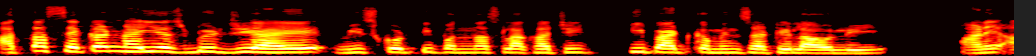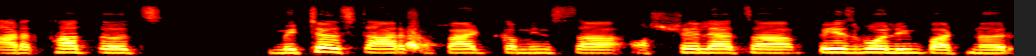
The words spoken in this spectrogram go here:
आता सेकंड हायएस्ट बीट जी आहे वीस कोटी पन्नास लाखाची ती पॅट कमिन्ससाठी लावली. आणि अर्थातच मिचल स्टार्क पॅट कमिन्सचा ऑस्ट्रेलियाचा पेस बॉलिंग पार्टनर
